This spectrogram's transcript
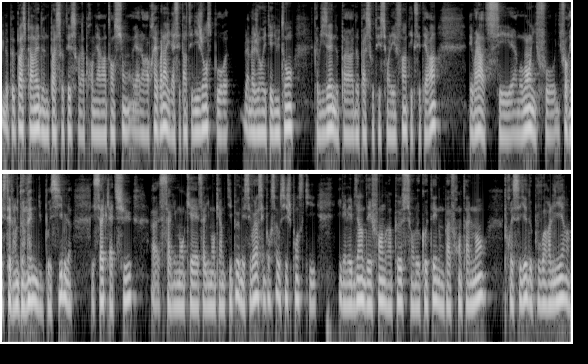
ne peut pas se permettre de ne pas sauter sur la première intention. Et alors après, voilà, il a cette intelligence pour la majorité du temps, comme je disais, ne pas, ne pas sauter sur les feintes, etc. Mais voilà, c'est un moment, il faut, il faut rester dans le domaine du possible. Et c'est vrai que là-dessus, ça lui manquait, ça lui manquait un petit peu. Mais c'est voilà, c'est pour ça aussi, je pense qu'il il aimait bien défendre un peu sur le côté, non pas frontalement, pour essayer de pouvoir lire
